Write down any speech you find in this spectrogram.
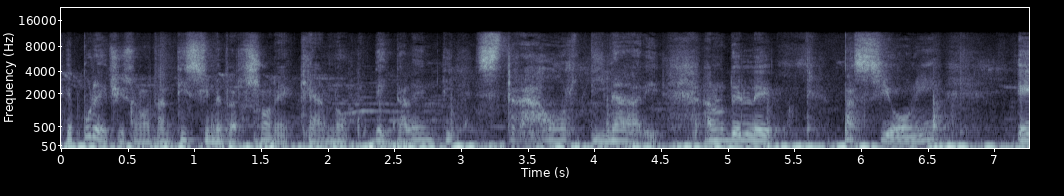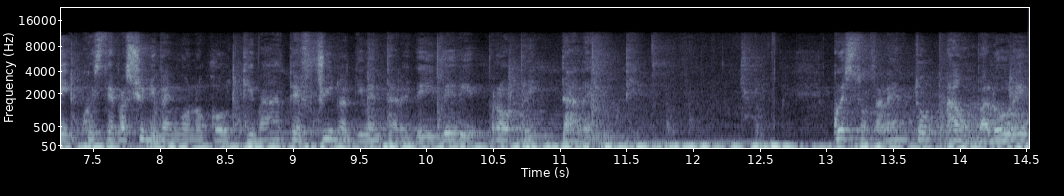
Eppure ci sono tantissime persone che hanno dei talenti straordinari, hanno delle passioni e queste passioni vengono coltivate fino a diventare dei veri e propri talenti. Questo talento ha un valore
